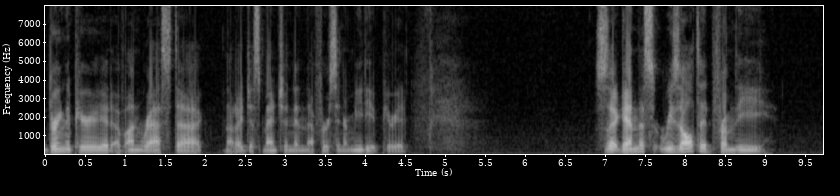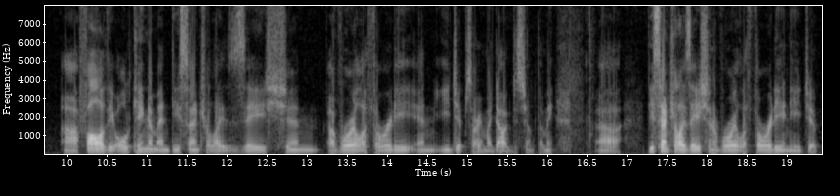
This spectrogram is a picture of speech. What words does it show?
during the period of unrest uh, that I just mentioned in the first intermediate period. So again, this resulted from the uh, fall of the Old Kingdom and decentralization of royal authority in Egypt. Sorry, my dog just jumped at me. Uh, decentralization of royal authority in Egypt.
